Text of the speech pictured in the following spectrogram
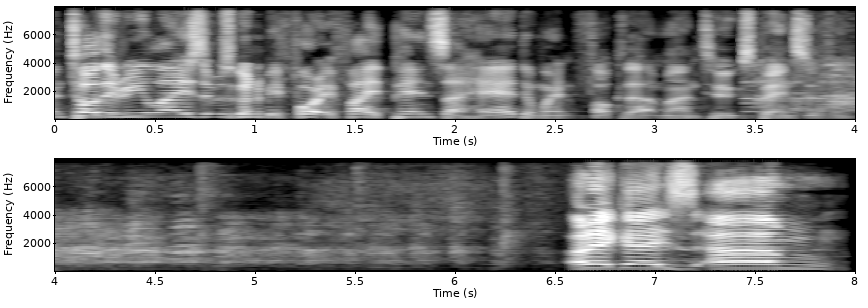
Until they realised it was going to be 45 pence a head and went, fuck that, man, too expensive. all right, guys. Um,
